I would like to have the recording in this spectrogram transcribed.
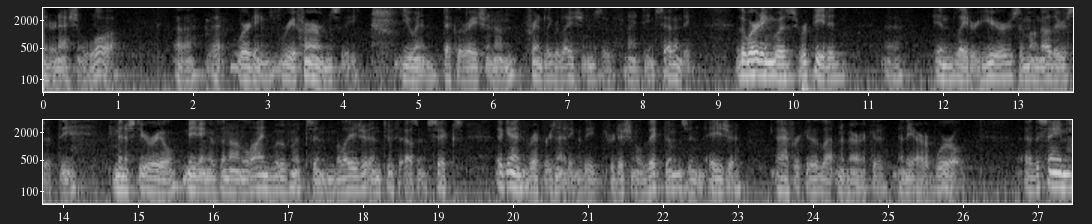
international law. Uh, that wording reaffirms the UN Declaration on Friendly Relations of 1970. The wording was repeated uh, in later years, among others, at the ministerial meeting of the non-aligned movements in Malaysia in 2006, again representing the traditional victims in Asia, Africa, Latin America, and the Arab world. Uh, the same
